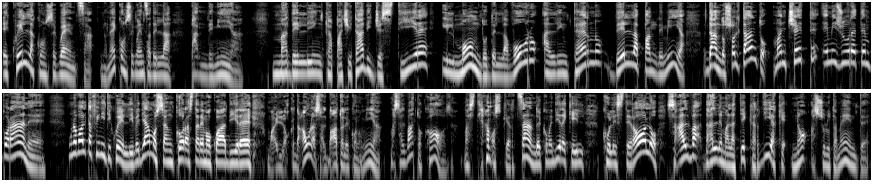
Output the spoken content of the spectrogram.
e quella conseguenza non è conseguenza della pandemia, ma dell'incapacità di gestire il mondo del lavoro all'interno della pandemia, dando soltanto mancette e misure temporanee. Una volta finiti quelli, vediamo se ancora staremo qua a dire ma il lockdown ha salvato l'economia. Ma salvato cosa? Ma stiamo scherzando? È come dire che il colesterolo salva dalle malattie cardiache? No, assolutamente.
